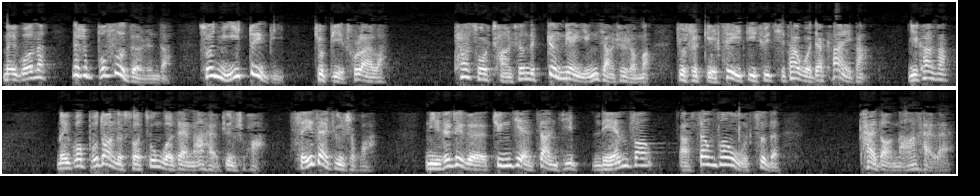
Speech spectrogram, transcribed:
美国呢？那是不负责任的。所以你一对比就比出来了，它所产生的正面影响是什么？就是给这一地区其他国家看一看，你看看，美国不断的说中国在南海军事化，谁在军事化？你的这个军舰、战机连方啊三番五次的派到南海来，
